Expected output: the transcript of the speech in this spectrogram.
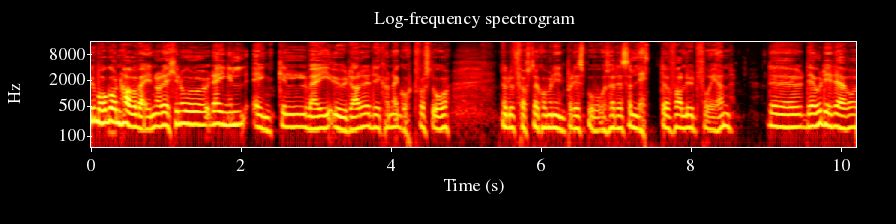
Du må gå den harde veien, og det er, noe, det er ingen enkel vei ut av det. Det kan jeg godt forstå. Når du først er kommet inn på det sporet, så er det så lett å falle utfor igjen. Det, det, er jo de der å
